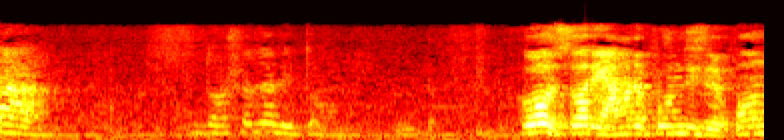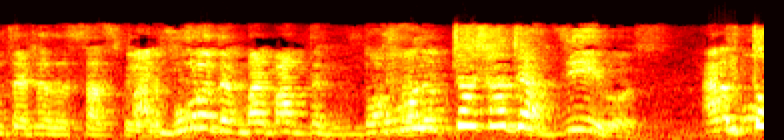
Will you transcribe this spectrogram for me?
না তো। ও সরি আমরা ফোন দিছিল আর বলে দেন ভাই বাদ দেন দশ হাজার জি বস আরে তো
